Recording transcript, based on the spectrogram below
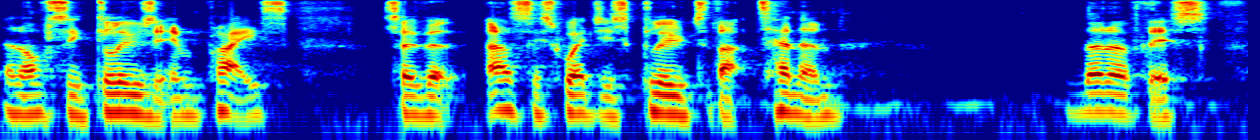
and obviously glues it in place so that as this wedge is glued to that tenon, none of this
